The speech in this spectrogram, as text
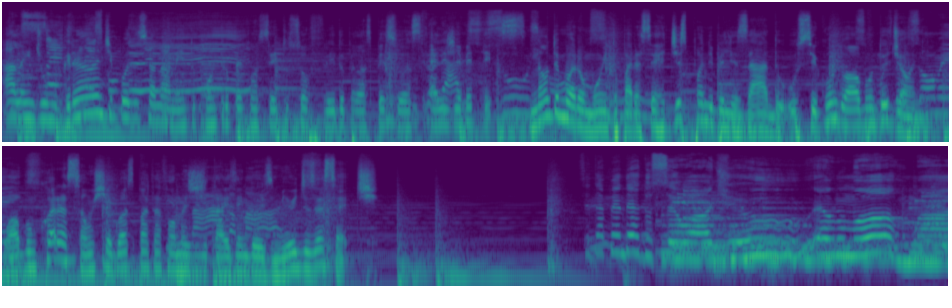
além de um grande posicionamento contra o preconceito sofrido pelas pessoas LGBTs. Não demorou muito para ser disponibilizado o segundo álbum do Johnny. O álbum Coração chegou às plataformas digitais em 2017. Se depender do seu ódio, eu não morro mais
